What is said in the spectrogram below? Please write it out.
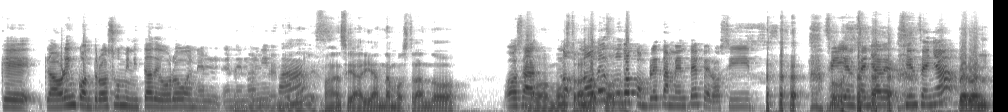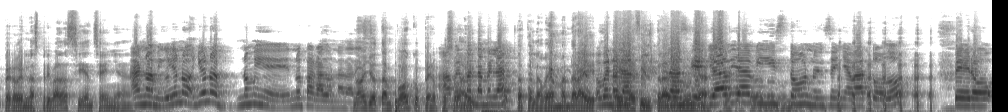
que, que ahora encontró su minita de oro en el, en, el, OnlyFans. En el OnlyFans y ahí anda mostrando o sea, no, desnudo completamente, pero sí, sí enseña, sí enseña. Pero en, pero en las privadas sí enseña. Ah, no, amigo, yo no, yo no, no me, no he pagado nada. no, yo tampoco, pero pues a ver, ahí, te la voy a mandar ahí. Bueno, ahí le filtraron las que yo había visto no enseñaba todo, pero,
